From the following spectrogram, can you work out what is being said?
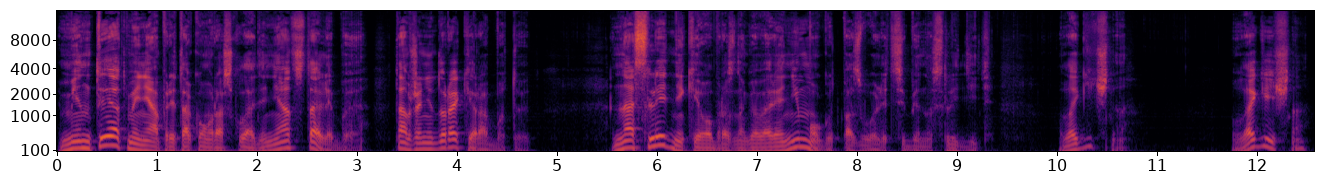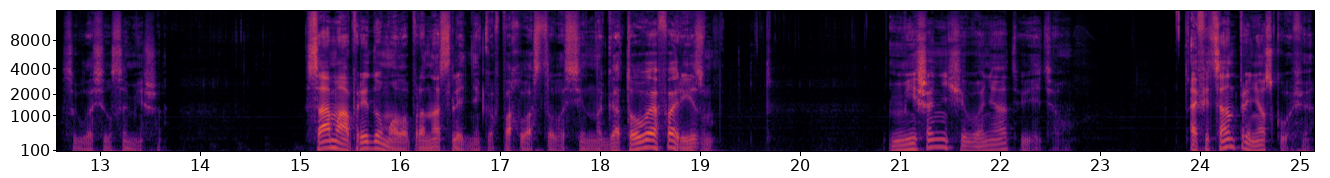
Менты от меня при таком раскладе не отстали бы. Там же не дураки работают. Наследники, образно говоря, не могут позволить себе наследить. Логично? Логично, согласился Миша. Сама придумала про наследников, похвасталась Инна. Готовый афоризм. Миша ничего не ответил. Официант принес кофе.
